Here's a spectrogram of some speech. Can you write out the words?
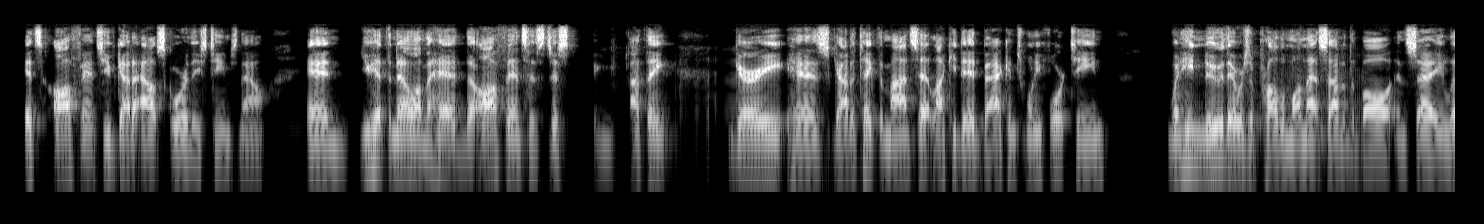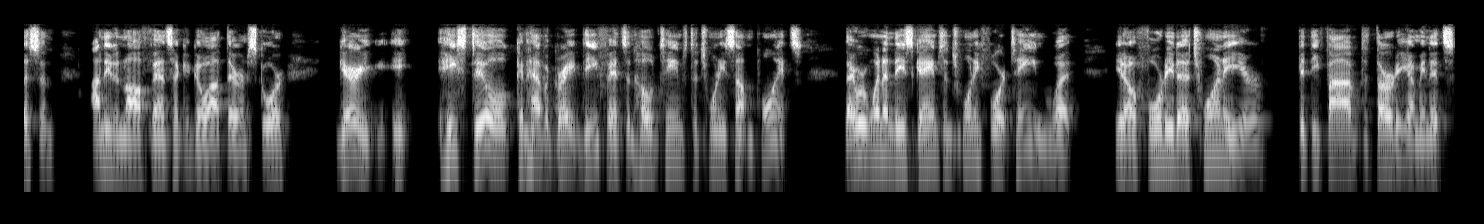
It's offense. You've got to outscore these teams now. And you hit the nail on the head. The offense has just, I think Gary has got to take the mindset like he did back in 2014 when he knew there was a problem on that side of the ball and say, listen, I need an offense I could go out there and score. Gary, he, he still can have a great defense and hold teams to 20 something points. They were winning these games in 2014, what, you know, 40 to 20 or 55 to 30. I mean, it's,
